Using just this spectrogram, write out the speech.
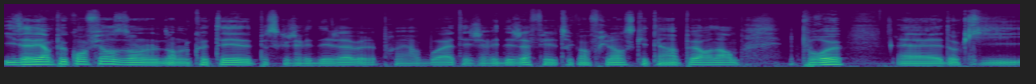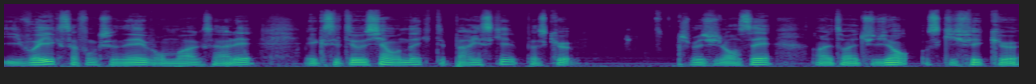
ils, avaient un peu confiance dans le, côté, parce que j'avais déjà la première boîte et j'avais déjà fait des trucs en freelance qui étaient un peu hors normes pour eux. Euh, donc ils, voyaient que ça fonctionnait pour moi, que ça allait, et que c'était aussi un moment donné qui n'était pas risqué, parce que je me suis lancé en étant étudiant, ce qui fait que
